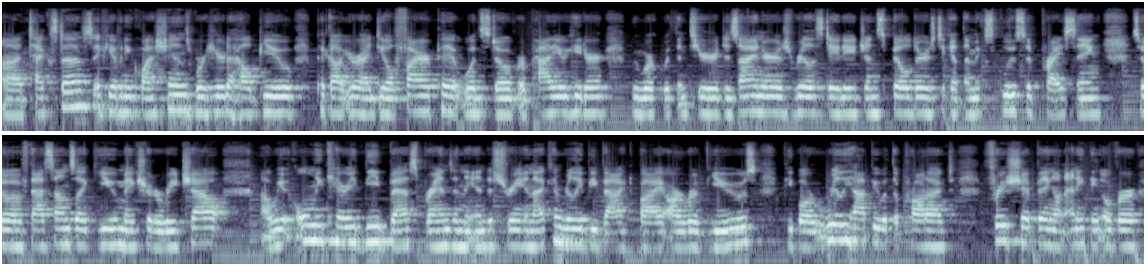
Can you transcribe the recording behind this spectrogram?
uh, text us if you have any questions. We're here to help you pick out your ideal fire pit, wood stove, or patio heater. We work with interior designers, real estate agents, builders to get them exclusive pricing. So if that sounds like you, make sure to reach out. Uh, we only carry the best brands in the industry, and that can really be backed by our reviews. People are really happy with the product, free shipping on anything over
